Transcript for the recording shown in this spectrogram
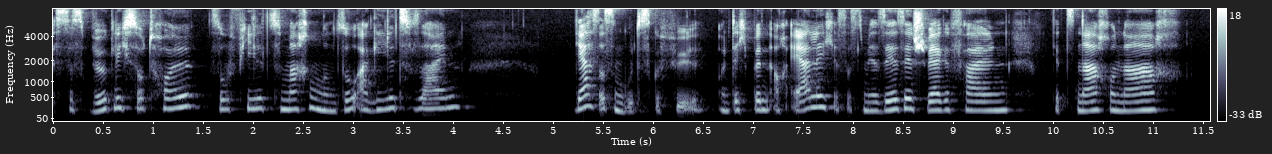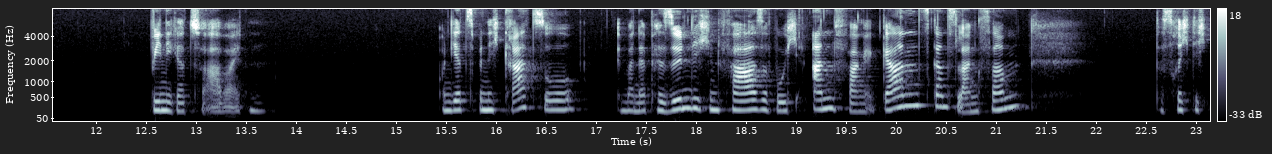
ist es wirklich so toll, so viel zu machen und so agil zu sein? Ja, es ist ein gutes Gefühl. Und ich bin auch ehrlich, es ist mir sehr, sehr schwer gefallen, jetzt nach und nach weniger zu arbeiten. Und jetzt bin ich gerade so in meiner persönlichen Phase, wo ich anfange, ganz, ganz langsam das richtig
